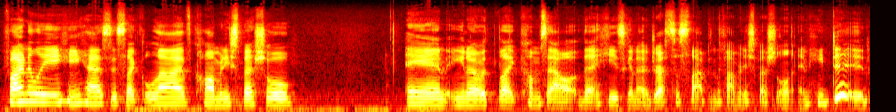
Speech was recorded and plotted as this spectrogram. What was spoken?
finally he has this like live comedy special and you know it like comes out that he's gonna address the slap in the comedy special and he did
